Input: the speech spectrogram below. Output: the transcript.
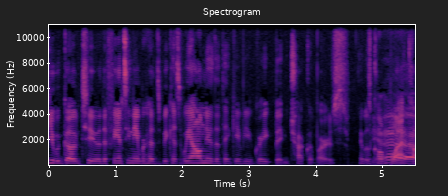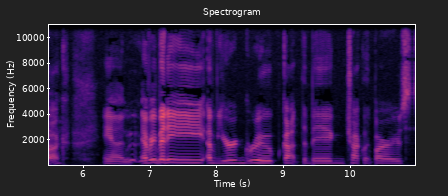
you would go to the fancy neighborhoods because we all knew that they gave you great big chocolate bars. It was called Yeah. Blackhawk. And everybody of your group got the big chocolate bars.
